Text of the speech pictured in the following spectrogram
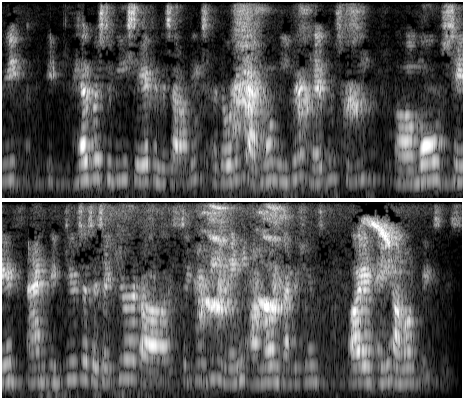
we it helps us to be safe in the surroundings. A totally atmometer helps us to be uh, more safe, and it gives us a secure uh, security in any unknown conditions or in any unknown places.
